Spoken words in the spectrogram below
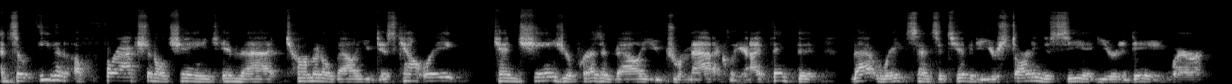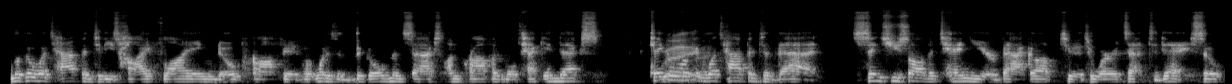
And so even a fractional change in that terminal value discount rate can change your present value dramatically. And I think that that rate sensitivity, you're starting to see it year to date, where look at what's happened to these high flying, no profit, what, what is it, the Goldman Sachs unprofitable tech index. Take right. a look at what's happened to that since you saw the 10 year back up to, to where it's at today. So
